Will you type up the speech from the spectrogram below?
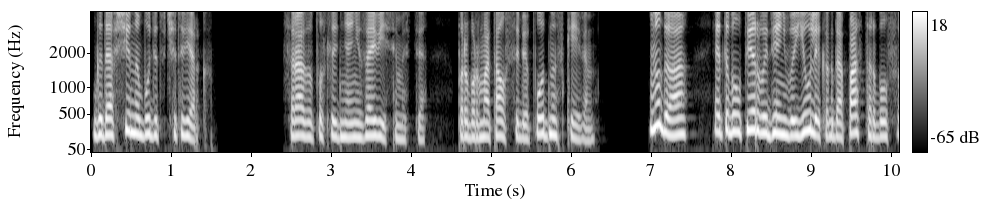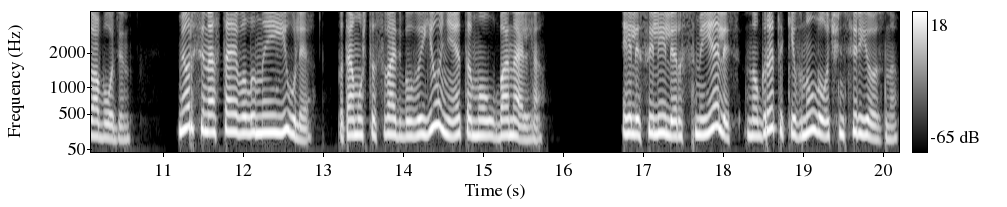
Годовщина будет в четверг». Сразу после Дня независимости, пробормотал себе под нос Кевин. «Ну да, это был первый день в июле, когда пастор был свободен. Мерси настаивала на июле, потому что свадьба в июне — это, мол, банально. Элис и Лили рассмеялись, но Грета кивнула очень серьезно.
